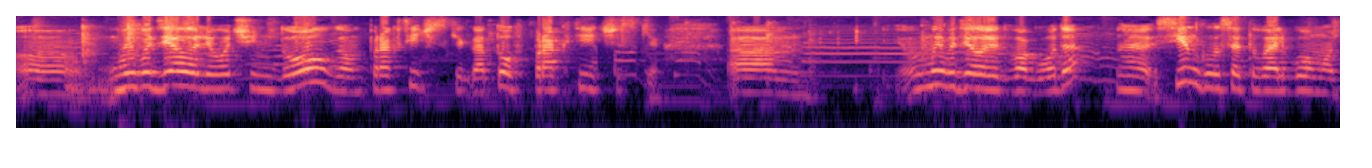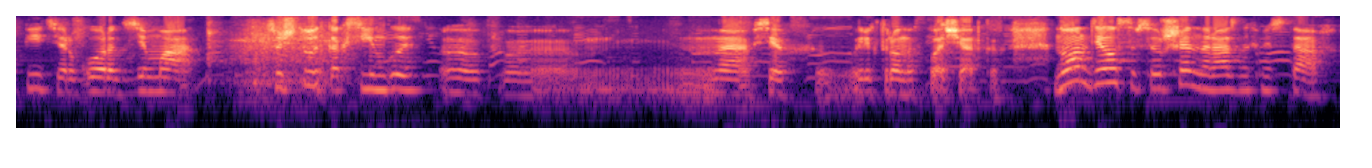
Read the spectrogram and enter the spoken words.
мы его делали очень долго, он практически готов, практически. Мы его делали два года. Э, синглы с этого альбома «Питер. Город. Зима» существуют как синглы э, в, на всех электронных площадках. Но он делался в совершенно разных местах.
